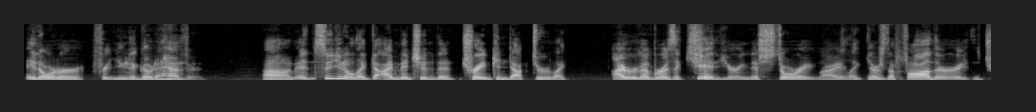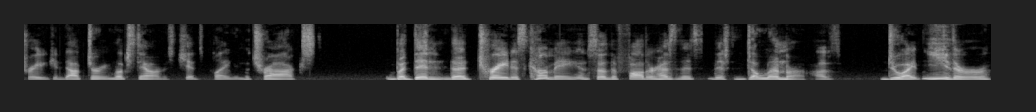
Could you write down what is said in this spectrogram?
in order for you to go to heaven. Um, and so, you know, like I mentioned the train conductor, like I remember as a kid hearing this story, right? Like there's the father, he's a train conductor, he looks down, his kid's playing in the tracks, but then the train is coming. And so the father has this this dilemma of do I either,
